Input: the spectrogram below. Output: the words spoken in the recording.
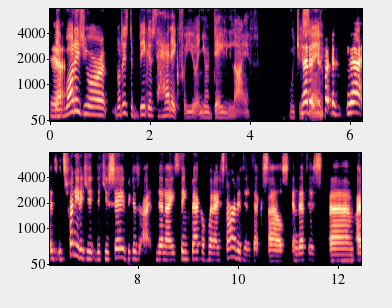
Yeah. Yeah. What is your what is the biggest headache for you in your daily life? Would you No, say? the, fu- the, yeah, it's, it's funny that you that you say it because I, then I think back of when I started in textiles, and that is, um, I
